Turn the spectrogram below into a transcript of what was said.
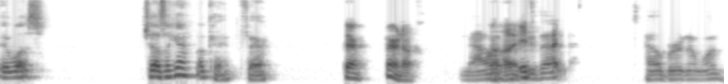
it was. So I was like, yeah, okay, fair. Fair. Fair enough. Now Uh, if you do that, it's Haliburton at one.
